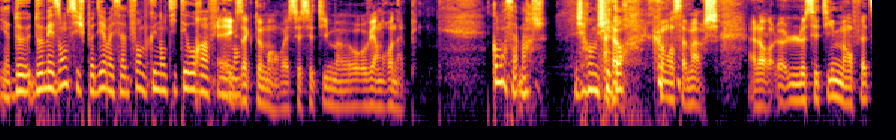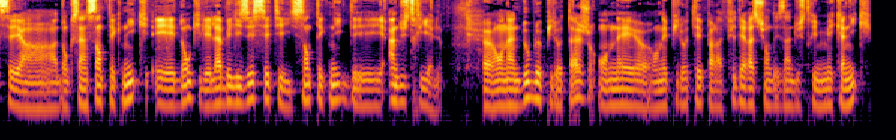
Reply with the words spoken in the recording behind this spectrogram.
Il y a deux, deux maisons, si je peux dire, mais ça ne forme qu'une entité aura finalement. Exactement, ouais, c'est CETIM euh, Auvergne-Rhône-Alpes. Comment ça marche Jérôme. Alors, comment ça marche? Alors, le, le CETIM, en fait, c'est un, donc c'est un centre technique et donc il est labellisé CTI, Centre technique des industriels. Euh, on a un double pilotage. On est, euh, on est piloté par la Fédération des industries mécaniques,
